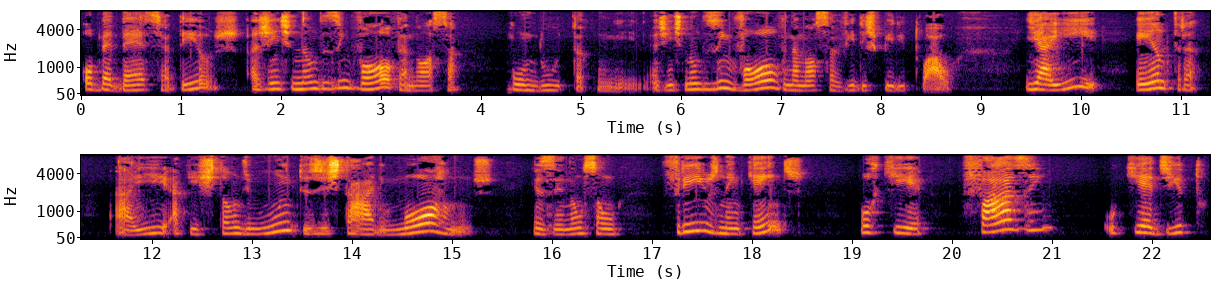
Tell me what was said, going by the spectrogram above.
obedece a Deus, a gente não desenvolve a nossa conduta com Ele, a gente não desenvolve na nossa vida espiritual. E aí entra aí a questão de muitos estarem mornos, quer dizer, não são frios nem quentes, porque fazem o que é dito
